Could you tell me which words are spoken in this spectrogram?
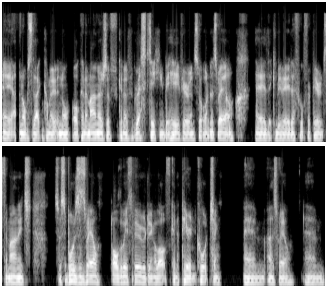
uh, and obviously that can come out in all, all kind of manners of kind of risk taking behavior and so on as well uh, that can be very difficult for parents to manage. So I suppose as well all the way through we're doing a lot of kind of parent coaching um, as well. Um,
